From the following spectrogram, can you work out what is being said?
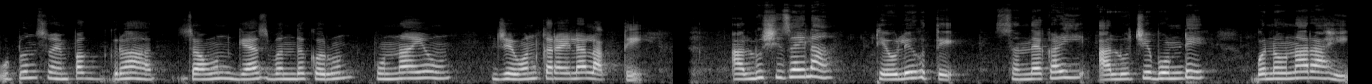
उठून स्वयंपाकगृहात जाऊन गॅस बंद करून पुन्हा येऊन जेवण करायला लागते. आलू शिजायला ठेवले होते. संध्याकाळी आलूचे बोंडे बनवणार आहे.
